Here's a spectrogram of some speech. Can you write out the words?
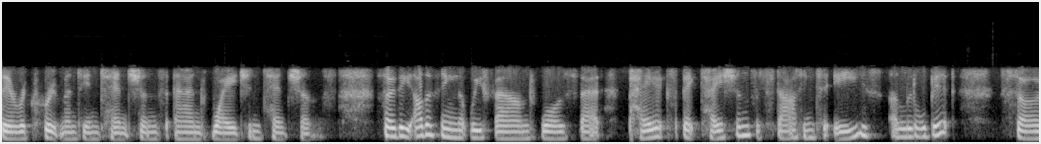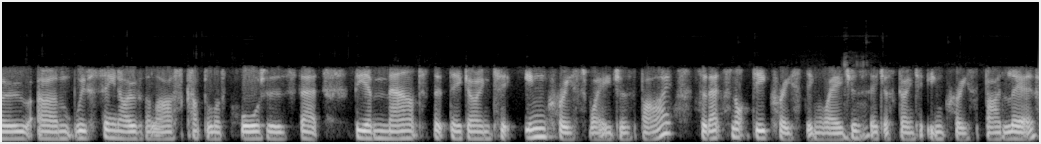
their recruitment intentions, and wage intentions. So, the other thing that we found was that pay expectations are starting to ease a little bit. So um, we've seen over the last couple of quarters that the amount that they're going to increase wages by, so that's not decreasing wages, mm-hmm. they're just going to increase by less.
